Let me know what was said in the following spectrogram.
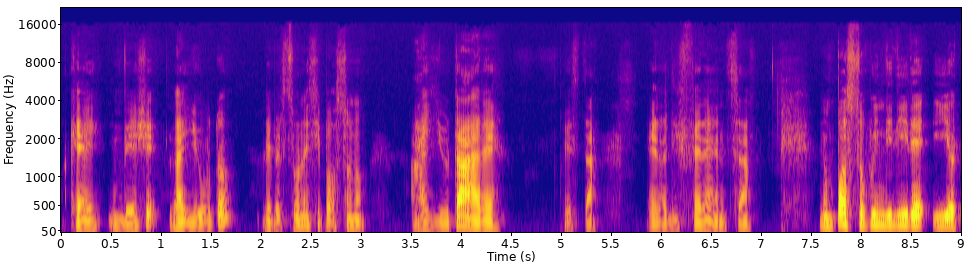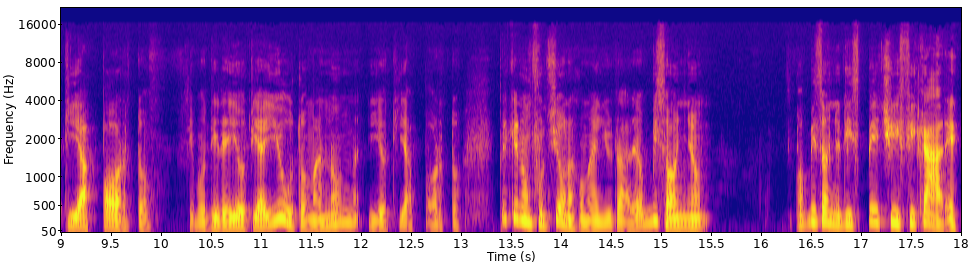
Ok? Invece l'aiuto, le persone si possono aiutare. Questa è la differenza. Non posso quindi dire io ti apporto, si può dire io ti aiuto, ma non io ti apporto, perché non funziona come aiutare. Ho bisogno, ho bisogno di specificare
